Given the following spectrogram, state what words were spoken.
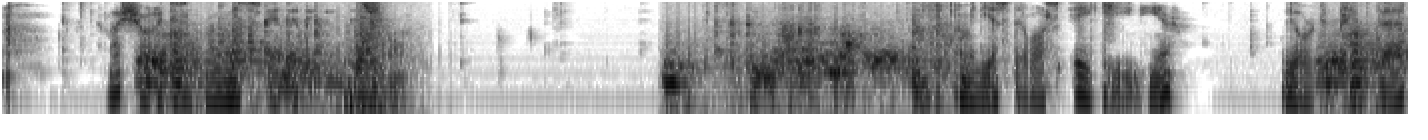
Am I sure I didn't miss anything in this room? I mean, yes, there was a key in here. We already picked that.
